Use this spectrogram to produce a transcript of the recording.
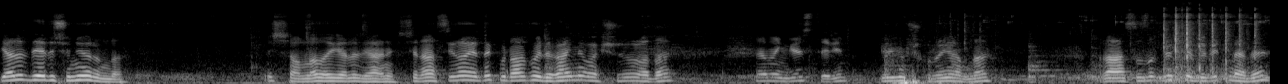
gelir diye düşünüyorum da. İnşallah da gelir yani. Şimdi Asya'da ayırdık buraya koyduk. Aynı bak şurada. Hemen göstereyim. Gülgüm şurun yanında. Rahatsızlık bir türlü bitmedi.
